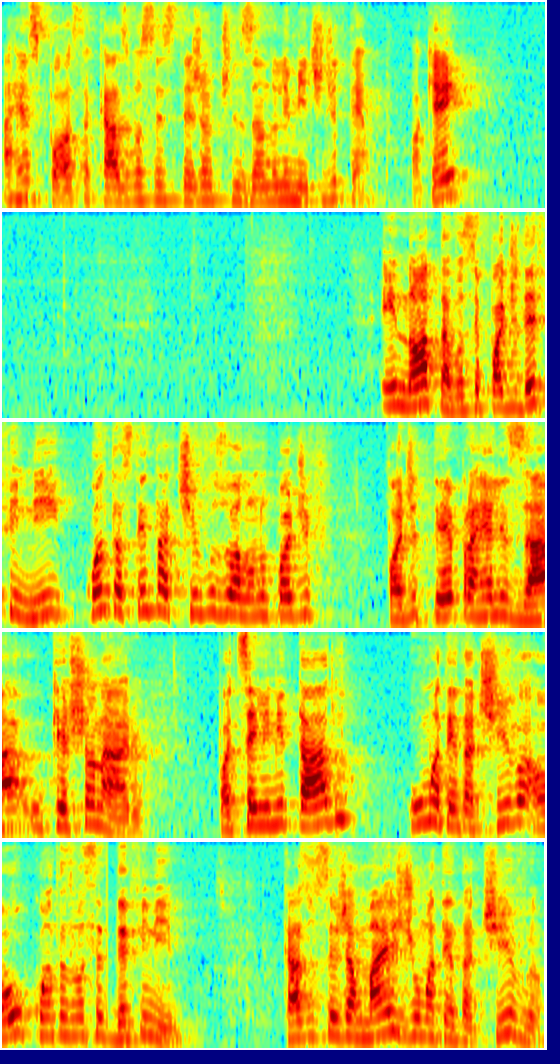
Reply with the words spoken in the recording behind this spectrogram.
a resposta caso você esteja utilizando o limite de tempo, ok? Em nota, você pode definir quantas tentativas o aluno pode, pode ter para realizar o questionário. Pode ser limitado, uma tentativa ou quantas você definir. Caso seja mais de uma tentativa,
